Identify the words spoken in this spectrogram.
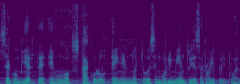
se convierte en un obstáculo en nuestro desenvolvimiento y desarrollo espiritual.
